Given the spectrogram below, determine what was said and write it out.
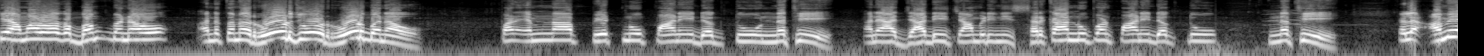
કે અમારો આ બંપ બનાવો અને તમે રોડ જુઓ, રોડ બનાવો. પણ એમના પેટનું પાણી ડગતું નથી અને આ જાડી ચામડીની સરકારનું પણ પાણી ડગતું નથી. એટલે અમે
